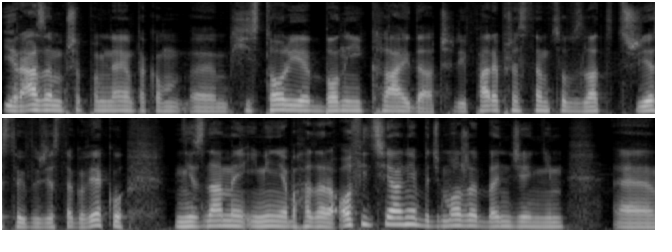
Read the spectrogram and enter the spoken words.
i razem przypominają taką e, historię Bonnie i Clyda, czyli parę przestępców z lat 30. XX wieku. Nie znamy imienia bohatera oficjalnie, być może będzie nim, e,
